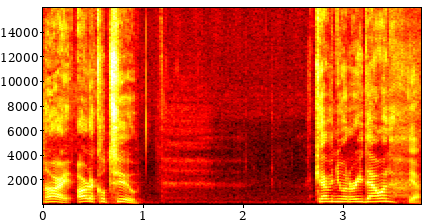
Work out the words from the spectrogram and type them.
All right, Article 2. Kevin, you want to read that one? Yeah.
